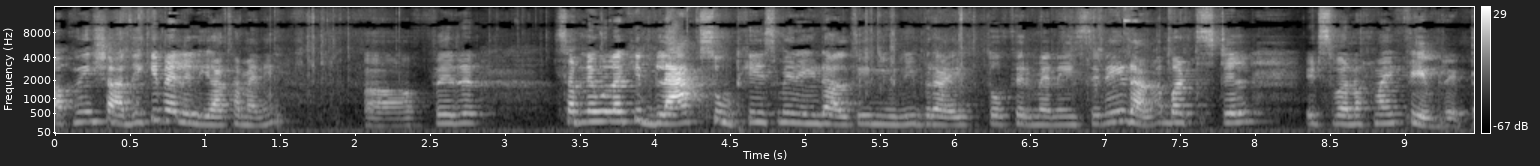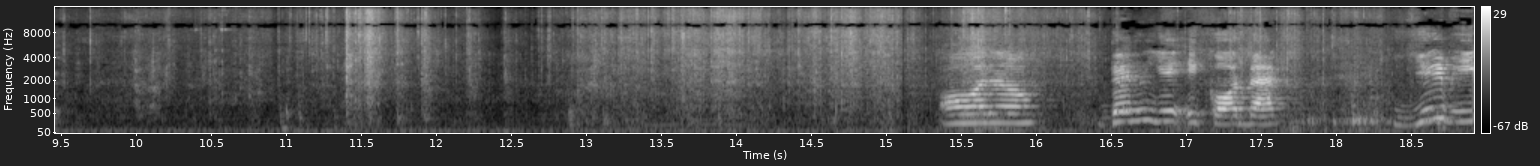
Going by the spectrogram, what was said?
अपनी शादी के पहले लिया था मैंने। आ, फिर सबने बोला कि ब्लैक सूट के इसमें नहीं डालती न्यूली ब्राइड तो फिर मैंने इसे नहीं डाला but still it's one of my favourite और देन ये एक और बैग ये भी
